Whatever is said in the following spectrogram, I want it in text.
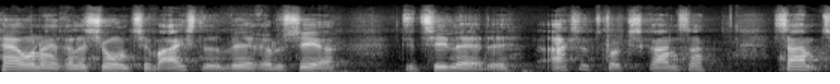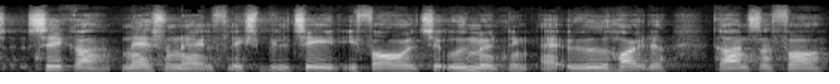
herunder i relation til vejsledet ved at reducere de tilladte akseltryksgrænser, samt sikre national fleksibilitet i forhold til udmyndning af øget højde grænser for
